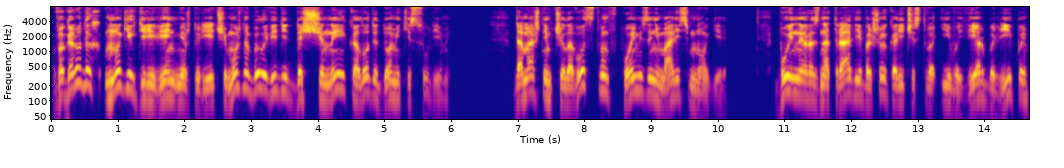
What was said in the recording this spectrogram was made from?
В огородах многих деревень между речи можно было видеть дощаные колоды-домики с ульями. Домашним пчеловодством в пойме занимались многие. Буйное разнотравье, большое количество ивы, вербы, липы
